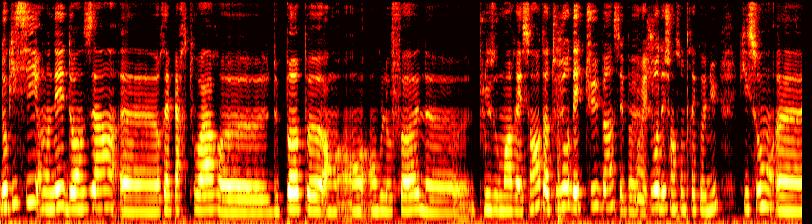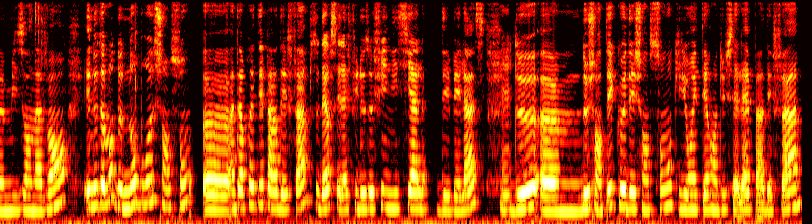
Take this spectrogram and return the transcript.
Donc ici, on est dans un euh, répertoire euh, de pop euh, anglophone plus ou moins récente. Hein, toujours des tubes, hein, c'est toujours des chansons très connues qui sont mises en avant. Et notamment de nombreuses chansons interprétées par des femmes. D'ailleurs, c'est la philosophie initiale des Bellas mm. de, de chanter que des chansons qui ont été rendues célèbres par des femmes.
